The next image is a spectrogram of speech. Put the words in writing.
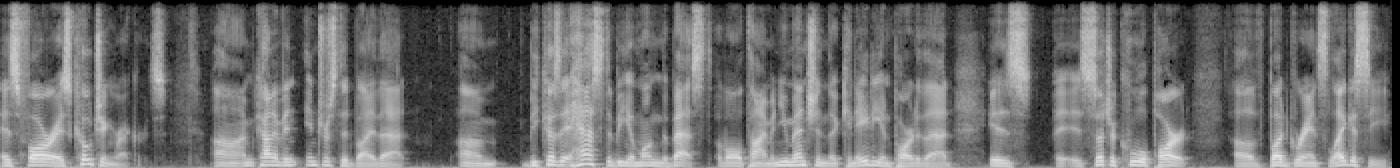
as far as coaching records. Uh, I'm kind of in, interested by that um, because it has to be among the best of all time. And you mentioned the Canadian part of that is is such a cool part of Bud Grant's legacy,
